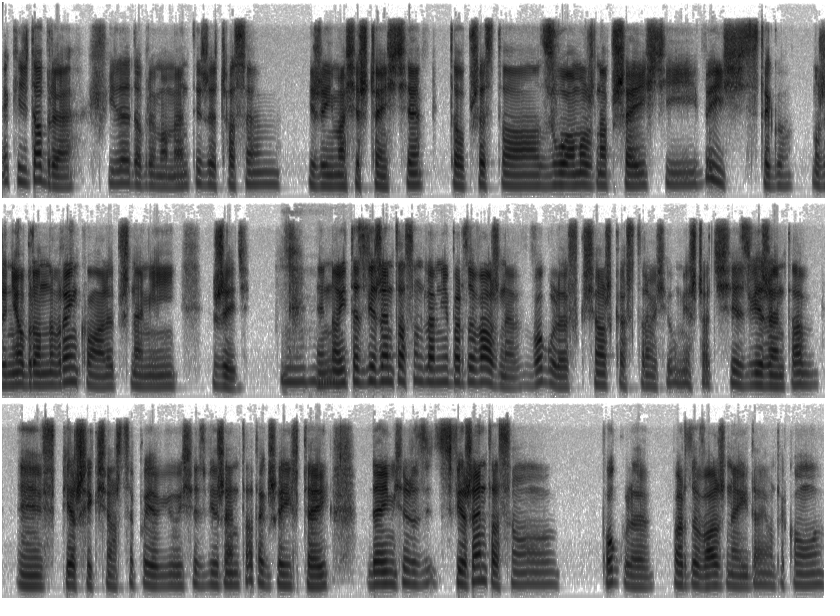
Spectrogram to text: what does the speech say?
jakieś dobre chwile, dobre momenty, że czasem, jeżeli ma się szczęście, to przez to zło można przejść i wyjść z tego. Może nie obronną ręką, ale przynajmniej żyć. Mhm. No i te zwierzęta są dla mnie bardzo ważne. W ogóle w książkach staram się umieszczać zwierzęta. Y, w pierwszej książce pojawiły się zwierzęta, także i w tej. Wydaje mi się, że zwierzęta są w ogóle bardzo ważne i dają taką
